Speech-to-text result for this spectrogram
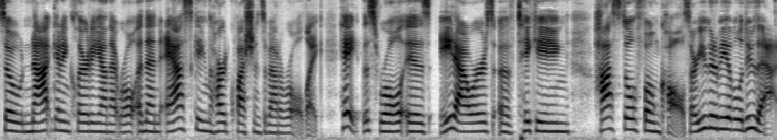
So, not getting clarity on that role and then asking the hard questions about a role like, hey, this role is eight hours of taking hostile phone calls. Are you going to be able to do that?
